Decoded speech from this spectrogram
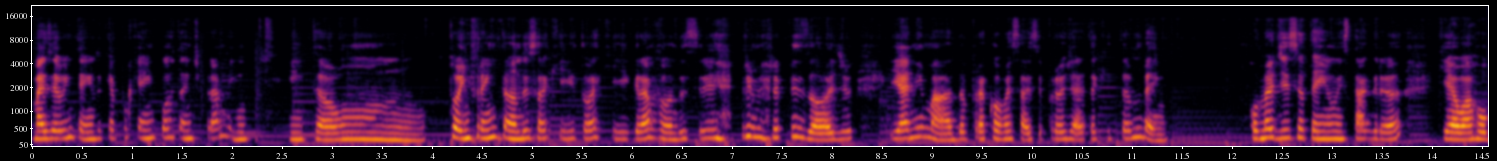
mas eu entendo que é porque é importante para mim. Então, tô enfrentando isso aqui, tô aqui gravando esse primeiro episódio e animada para começar esse projeto aqui também. Como eu disse, eu tenho um Instagram, que é o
